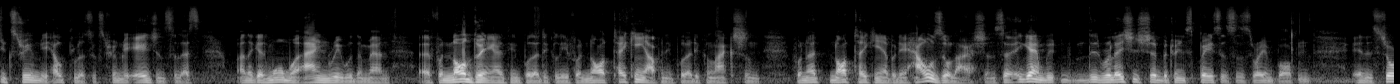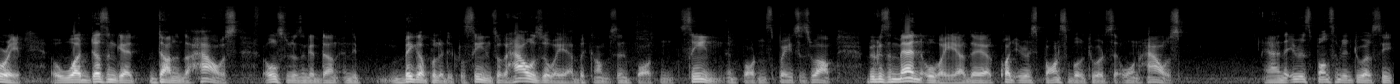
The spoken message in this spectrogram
extremely helpless, extremely agentless, and they get more and more angry with the men uh, for not doing anything politically, for not taking up any political action, for not, not taking up any household action. So again, we, the relationship between spaces is very important in the story. What doesn't get done in the house also doesn't get done in the bigger political scene. So the house over here becomes an important scene, important space as well. Because the men over here, they are quite irresponsible towards their own house and the irresponsibility towards the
